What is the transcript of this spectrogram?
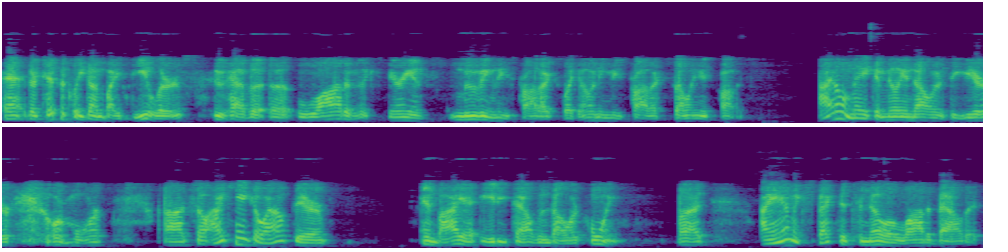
And they're typically done by dealers who have a, a lot of experience moving these products, like owning these products, selling these products. I don't make a million dollars a year or more, uh, so I can't go out there and buy a eighty thousand dollar coin, but I am expected to know a lot about it.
